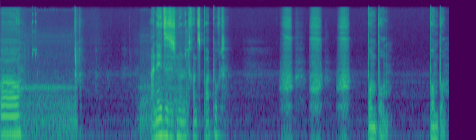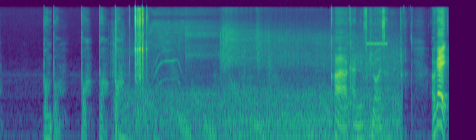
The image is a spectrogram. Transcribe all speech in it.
oh. Ah ne, das ist nur eine Transportbucht. Bum, bum. Bum, bum. Bum, bum. Bum, bum, bum. Ah, keine Luftschleuse. Okay.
